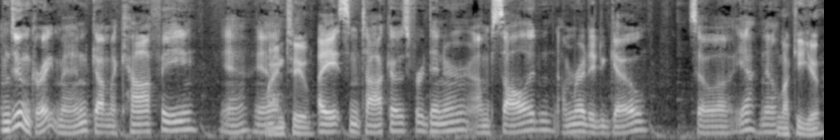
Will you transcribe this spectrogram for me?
I'm doing great, man. Got my coffee. Yeah, yeah. Mine too. I ate some tacos for dinner. I'm solid. I'm ready to go. So, uh, yeah, no. Lucky you.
